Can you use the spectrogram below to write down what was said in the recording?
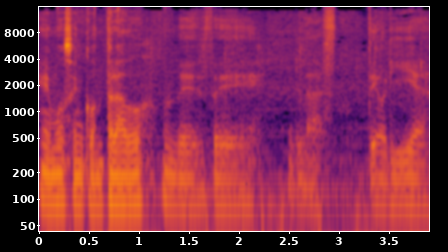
hemos encontrado desde las teorías,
